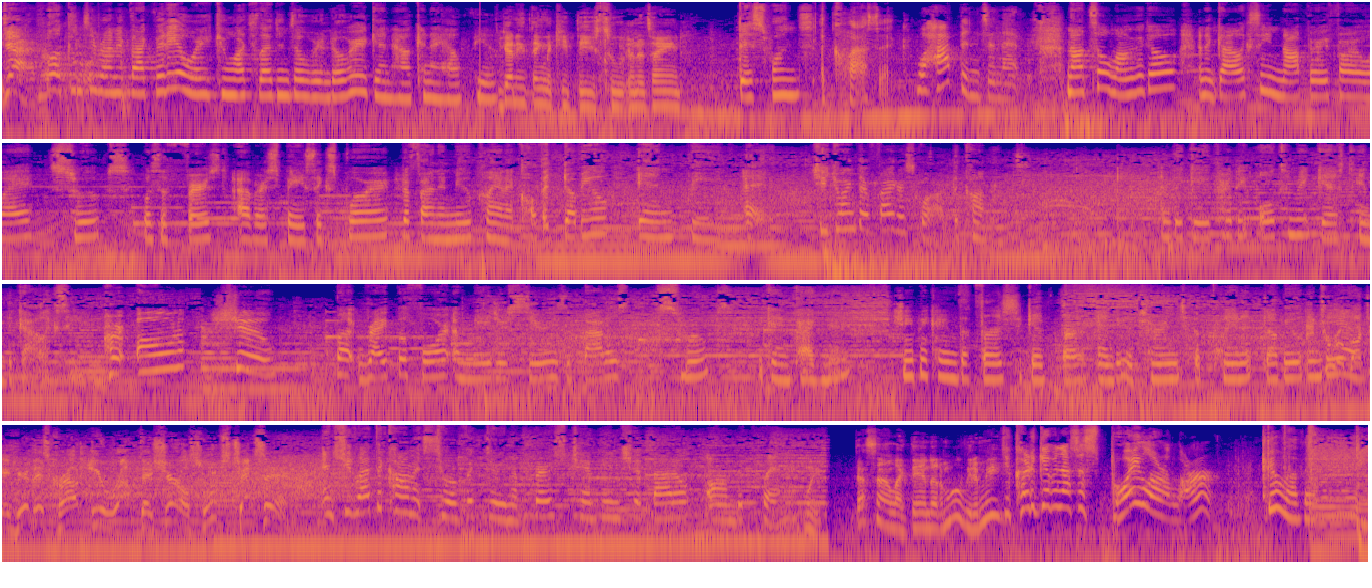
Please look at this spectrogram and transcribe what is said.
Dad. Welcome to Run It Back Video, where you can watch Legends over and over again. How can I help you? You got anything to keep these two entertained? This one's a classic. What happens in it? Not so long ago, in a galaxy not very far away, Swoopes was the first ever space explorer to find a new planet called the WNBA. She joined their fighter squad, the Comets. And they gave her the ultimate gift in the galaxy her own shoe. But right before a major series of battles, Swoopes became pregnant. She became the first to give birth and returned to the planet WNBA. You're about to hear this crowd erupt as Sheryl Swoopes checks in. And she led the Comets to a victory in the first championship battle on the planet. Wait, that sounds like the end of the movie to me. You could have given us a spoiler alert. You'll love it.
